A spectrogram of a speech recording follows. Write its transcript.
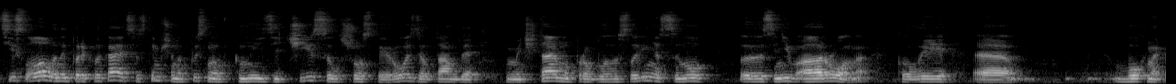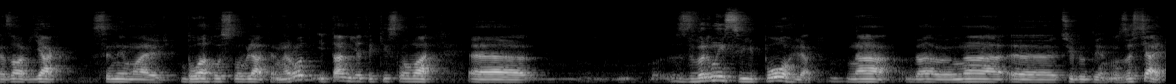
ці слова вони перекликаються з тим, що написано в книзі чисел, шостий розділ, там, де ми читаємо про благословіння синов, е, синів Аарона, коли е, Бог наказав, як сини мають благословляти народ, і там є такі слова. Е, Зверни свій погляд на, да, на е, цю людину. Засяй.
